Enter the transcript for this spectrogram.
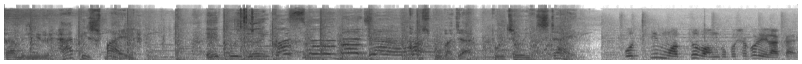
ফ্যামিলির হ্যাপি স্মাইল এই পুজোয় কসমো বাজার। কসমো বাজার পুজো স্টাইল পশ্চিম মধ্য বঙ্গোপসাগর এলাকায়।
